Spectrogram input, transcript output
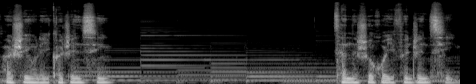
而是用了一颗真心，才能收获一份真情。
